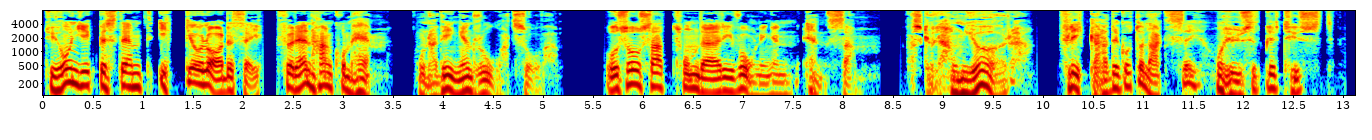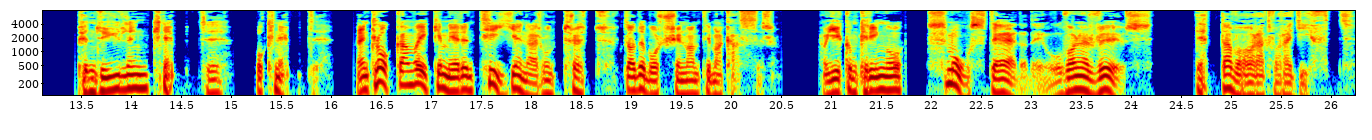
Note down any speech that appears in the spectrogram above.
Ty hon gick bestämt icke och lade sig förrän han kom hem. Hon hade ingen ro att sova. Och så satt hon där i våningen ensam. Vad skulle hon göra? Flickan hade gått och lagt sig och huset blev tyst. Pendylen knäppte och knäppte. Men klockan var icke mer än tio när hon trött lade bort sin antimakasser. Hon gick omkring och småstädade och var nervös. Detta var att vara gift.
